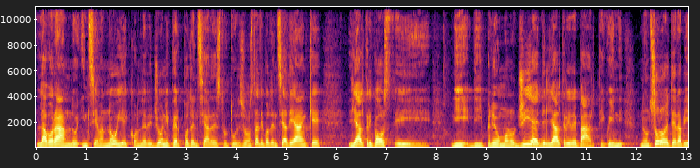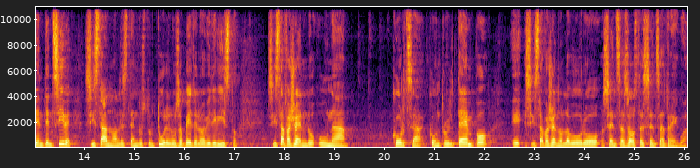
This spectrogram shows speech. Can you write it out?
lavorando insieme a noi e con le regioni per potenziare le strutture. Sono stati potenziati anche gli altri posti di, di pneumologia e degli altri reparti, quindi non solo le terapie intensive, si stanno allestendo strutture, lo sapete, lo avete visto, si sta facendo una corsa contro il tempo e si sta facendo un lavoro senza sosta e senza tregua.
